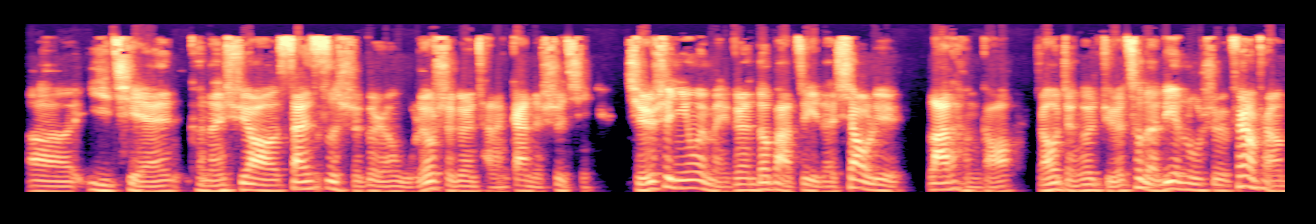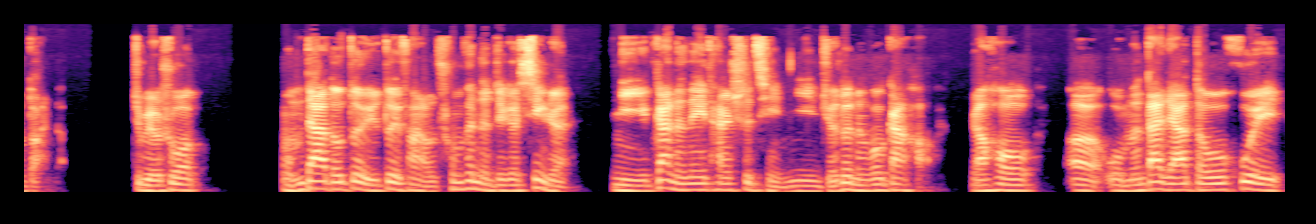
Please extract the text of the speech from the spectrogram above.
呃，以前可能需要三四十个人、五六十个人才能干的事情，其实是因为每个人都把自己的效率拉得很高，然后整个决策的链路是非常非常短的。就比如说，我们大家都对于对方有充分的这个信任，你干的那一摊事情，你绝对能够干好。然后，呃，我们大家都会。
